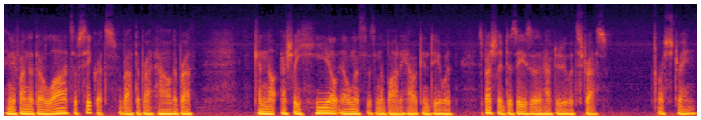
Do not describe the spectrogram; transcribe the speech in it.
And you find that there are lots of secrets about the breath, how the breath can actually heal illnesses in the body, how it can deal with, especially diseases that have to do with stress or strain.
